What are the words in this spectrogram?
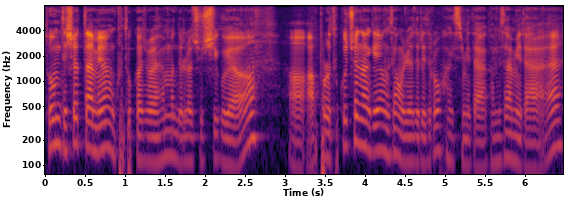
도움 되셨다면 구독과 좋아요 한번 눌러주시고요. 어, 앞으로도 꾸준하게 영상 올려드리도록 하겠습니다. 감사합니다.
